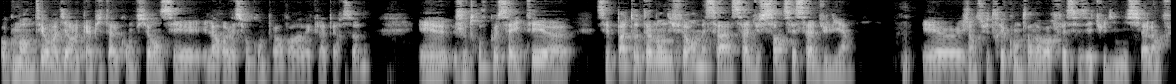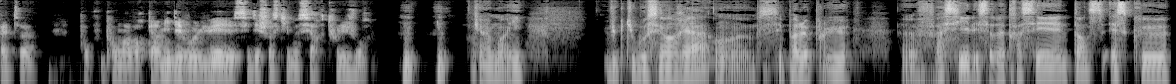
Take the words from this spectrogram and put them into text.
augmenter, on va dire, le capital confiance et, la relation qu'on peut avoir avec la personne. Et je trouve que ça a été, euh, c'est pas totalement différent, mais ça, ça a du sens et ça a du lien. Mm. Et euh, j'en suis très content d'avoir fait ces études initiales en fait euh, pour, pour m'avoir permis d'évoluer. Et c'est des choses qui me servent tous les jours. Mmh, carrément. Et vu que tu bossais en réa, c'est pas le plus facile et ça doit être assez intense. Est-ce que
